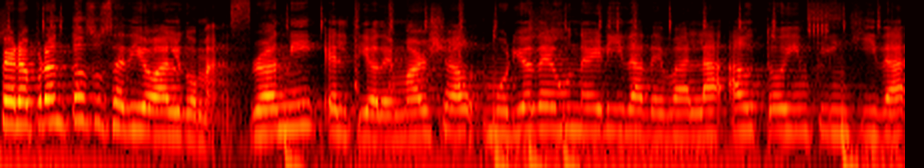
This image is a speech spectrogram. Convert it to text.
Pero pronto sucedió algo más. Ronnie, el tío de Marshall, murió de una herida de bala autoinfligida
